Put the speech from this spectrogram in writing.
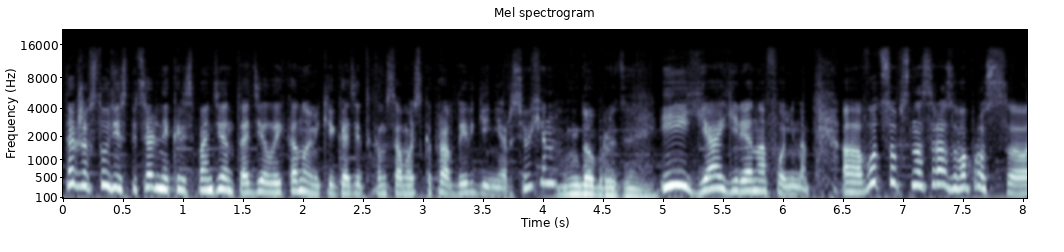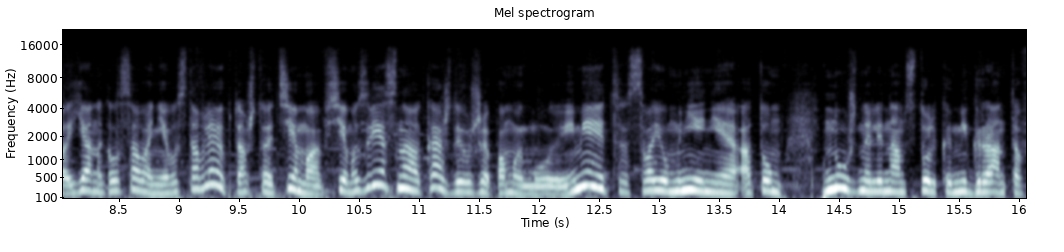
Также в студии специальный корреспондент отдела экономики газеты «Комсомольская правда» Евгений Арсюхин. Добрый день. И я, Елена Фонина. А, вот, собственно, сразу вопрос э, я на голосование выставляю, потому что тема всем известна. Каждый уже, по-моему, имеет свое мнение о том, нужно ли нам столько мигрантов.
